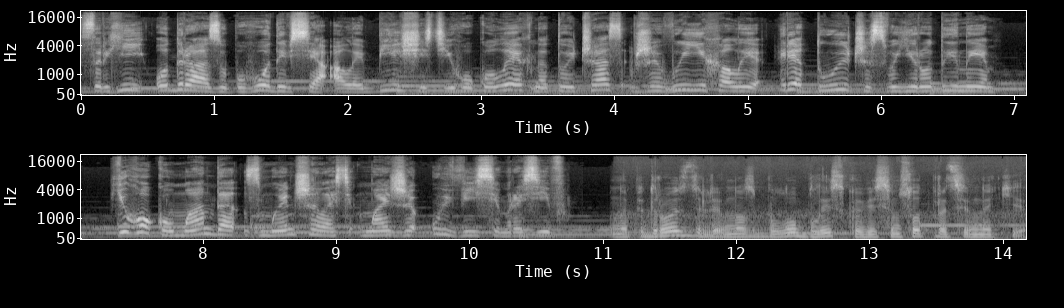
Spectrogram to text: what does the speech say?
Сергій одразу погодився, але більшість його колег на той час вже виїхали, рятуючи свої родини. Його команда зменшилась майже у вісім разів. На підрозділі в нас було близько 800 працівників.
